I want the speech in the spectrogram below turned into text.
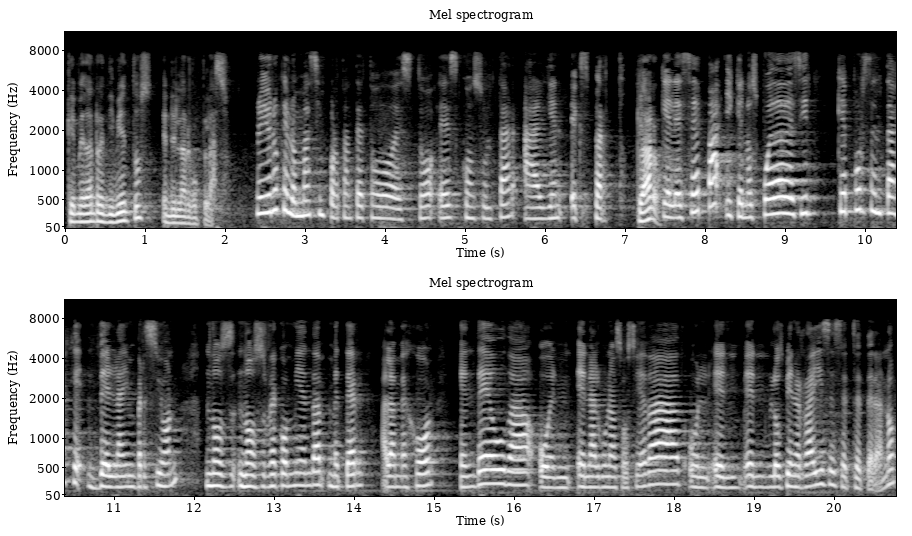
que me dan rendimientos en el largo plazo. Pero yo creo que lo más importante de todo esto es consultar a alguien experto. Claro. Que le sepa y que nos pueda decir qué porcentaje de la inversión nos, nos recomienda meter a lo mejor en deuda o en, alguna sociedad o en, los bienes raíces, etcétera, ¿no?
